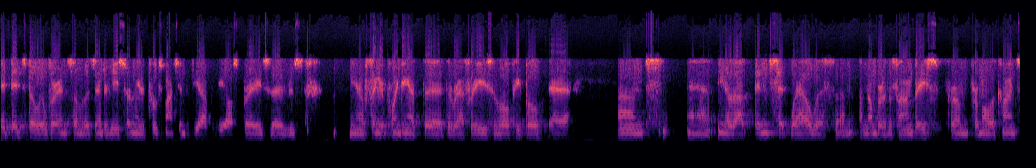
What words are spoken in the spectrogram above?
it did spill over in some of his interviews. Certainly, the post match interview after the Ospreys, uh, it was you know, finger pointing at the, the referees of all people. Uh, and, uh, you know, that didn't sit well with um, a number of the fan base from, from all accounts.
